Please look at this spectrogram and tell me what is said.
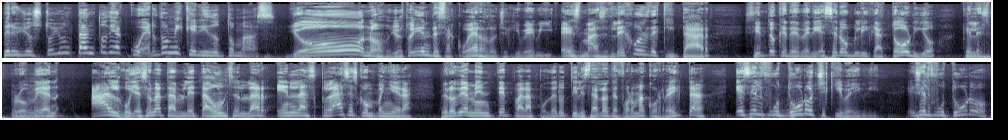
pero yo estoy un tanto de acuerdo, mi querido Tomás. Yo no, yo estoy en desacuerdo, Chiqui Baby. Es más, lejos de quitar, siento que debería ser obligatorio que les provean algo, ya sea una tableta o un celular, en las clases, compañera. Pero obviamente para poder utilizarlos de forma correcta. Es el futuro, Chiqui Baby. Es el futuro.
